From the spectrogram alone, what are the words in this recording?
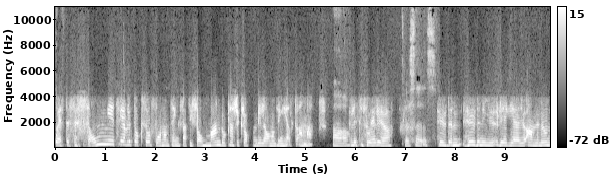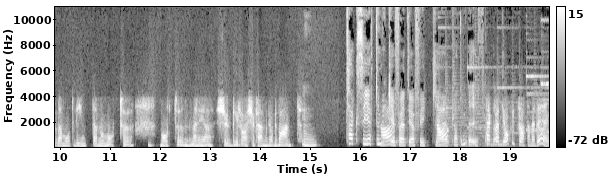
Och efter säsong är det trevligt också att få någonting så att i sommaren då kanske kroppen vill ha någonting helt annat. Ja. För lite så är det ju. Precis. Huden, huden är ju, reagerar ju annorlunda mot vintern och mot, mm. mot eh, när det är 20 grader, 25 grader varmt. Mm. Tack så jättemycket ja. för att jag fick eh, ja. prata med dig. Tack för att jag fick prata med dig.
